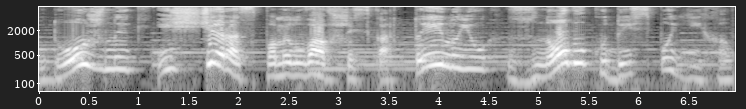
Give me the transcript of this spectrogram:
художник і ще раз, помилувавшись картиною, знову кудись поїхав.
